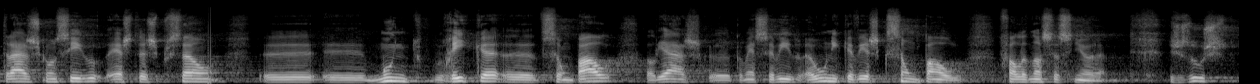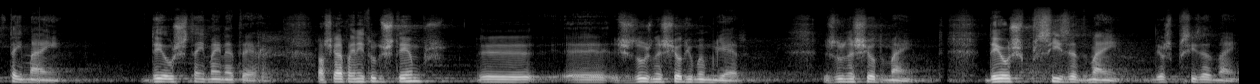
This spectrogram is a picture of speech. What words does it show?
traz consigo esta expressão eh, eh, muito rica eh, de São Paulo. Aliás, eh, como é sabido, a única vez que São Paulo fala de Nossa Senhora. Jesus tem mãe, Deus tem mãe na terra. Ao chegar à plenitude dos tempos, eh, eh, Jesus nasceu de uma mulher. Jesus nasceu de mãe. Deus precisa de mãe. Deus precisa de mãe.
